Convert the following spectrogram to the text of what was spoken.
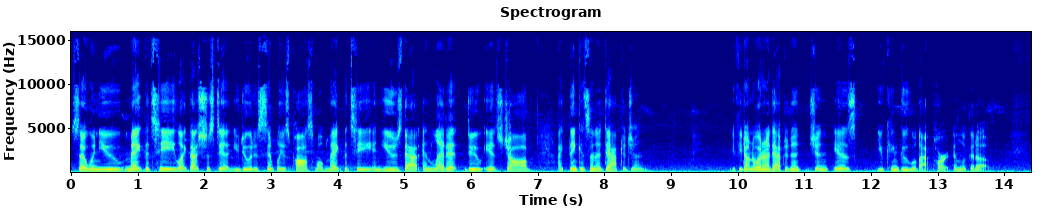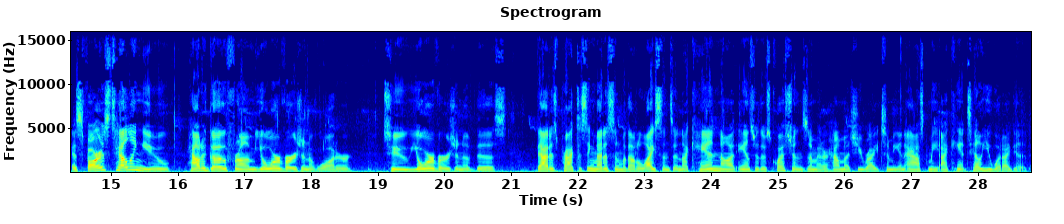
so when you make the tea, like that's just it. You do it as simply as possible. Make the tea and use that and let it do its job. I think it's an adaptogen. If you don't know what an adaptogen is, you can Google that part and look it up. As far as telling you how to go from your version of water to your version of this, that is practicing medicine without a license. And I cannot answer those questions no matter how much you write to me and ask me. I can't tell you what I did.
